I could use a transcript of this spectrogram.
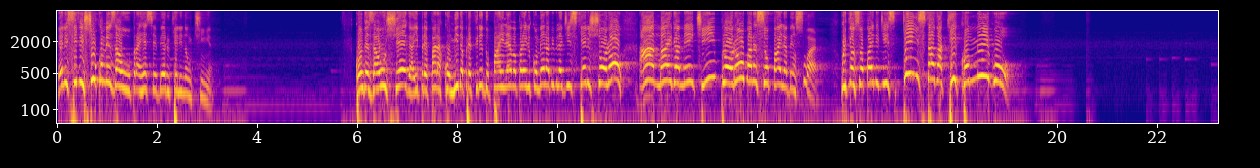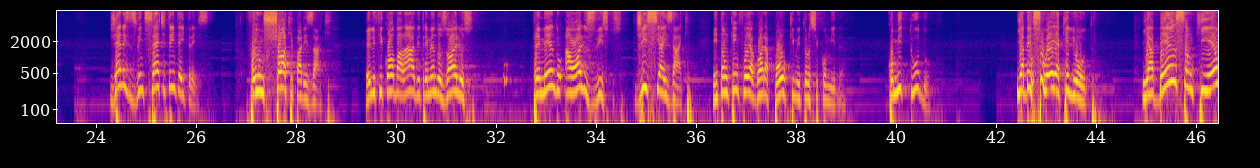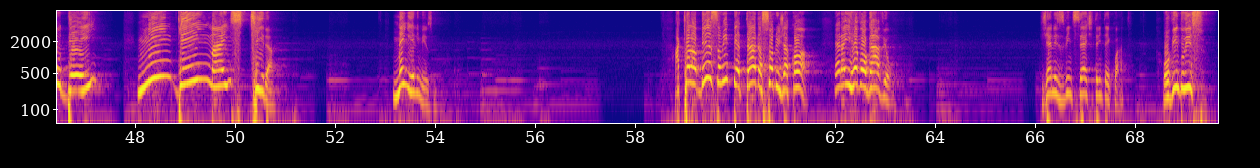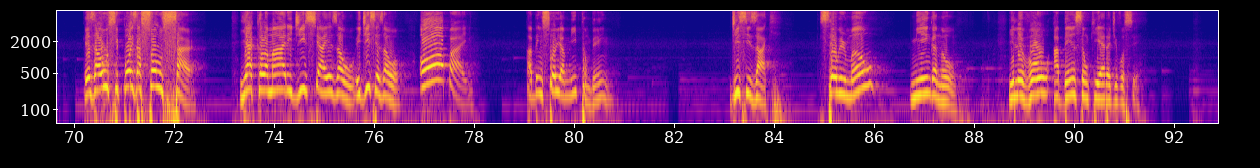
Ele se vestiu como Esaú para receber o que ele não tinha. Quando Esaú chega e prepara a comida preferida do pai e leva para ele comer, a Bíblia diz que ele chorou amargamente implorou para seu pai lhe abençoar. Porque o seu pai lhe disse: Quem estava aqui comigo? Gênesis 27, 33. Foi um choque para Isaac. Ele ficou abalado e tremendo os olhos, tremendo a olhos vistos disse a Isaac: Então quem foi agora há pouco que me trouxe comida? Comi tudo e abençoei aquele outro. E a bênção que eu dei, ninguém mais tira, nem ele mesmo. Aquela bênção impetrada sobre Jacó era irrevogável. Gênesis 27, 34. Ouvindo isso, Esaú se pôs a soluçar e a clamar e disse a Esaú, e disse Esaú: Ó oh, pai, abençoe a mim também. Disse Isaac: Seu irmão me enganou e levou a bênção que era de você.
